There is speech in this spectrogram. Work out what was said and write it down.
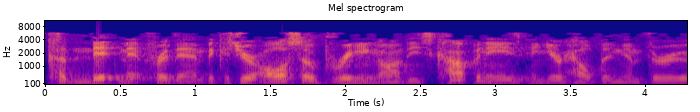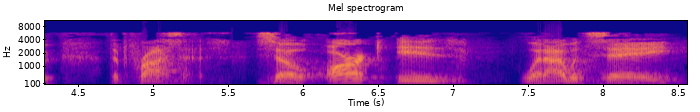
commitment for them because you're also bringing on these companies and you're helping them through the process. So ARC is what I would say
